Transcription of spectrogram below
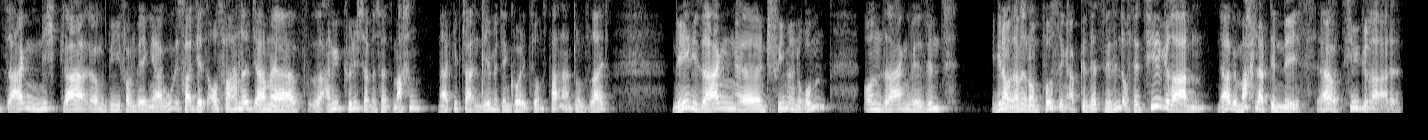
sagen nicht klar irgendwie von wegen, ja gut, ist halt jetzt ausverhandelt, ja, haben ja angekündigt, das müssen wir jetzt machen. Na, es gibt halt einen Deal mit den Koalitionspartnern, tut uns leid. Nee, die sagen, äh, schwiemeln rum und sagen, wir sind, genau, da haben wir noch ein Posting abgesetzt, wir sind auf der Zielgeraden. Ja, wir machen das demnächst, ja, Zielgerade.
